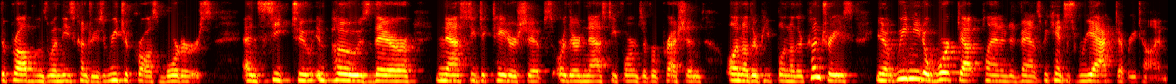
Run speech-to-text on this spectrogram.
the problems when these countries reach across borders and seek to impose their nasty dictatorships or their nasty forms of repression on other people in other countries? You know, we need a worked out plan in advance. We can't just react every time.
